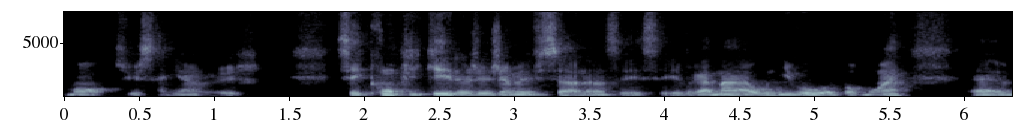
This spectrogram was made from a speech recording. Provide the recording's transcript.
mon Dieu Seigneur, c'est compliqué. Je n'ai jamais vu ça. C'est vraiment à haut niveau pour moi. Euh,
